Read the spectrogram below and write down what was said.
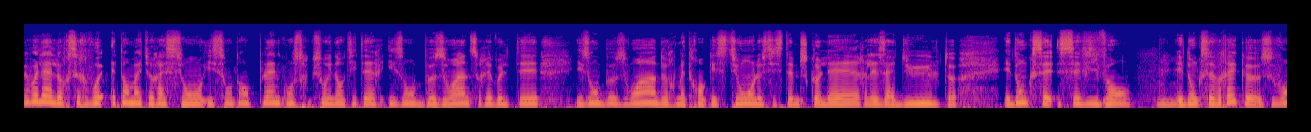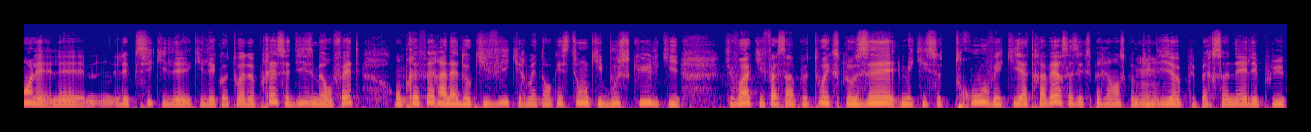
mais voilà, leur cerveau est en maturation, ils sont en pleine construction identitaire, ils ont besoin de se révolter, ils ont besoin de remettre en question le système scolaire, les adultes, et donc c'est vivant. Mhm. Et donc c'est vrai que souvent les, les, les psys qui les, qui les, côtoient de près se disent, mais en fait, on préfère un ado qui vit, qui remet en question, qui bouscule, qui, tu vois, qui fasse un peu tout exploser, mais qui se trouve et qui, à travers ces expériences, comme tu mhm. dis, euh, plus personnelles et plus,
